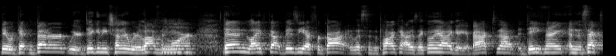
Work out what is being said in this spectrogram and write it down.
They were getting better. We were digging each other. We were laughing Mm-hmm. more. Then life got busy. I forgot. I listened to the podcast. I was like, oh yeah, I got to get back to that. The date night and the sex.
